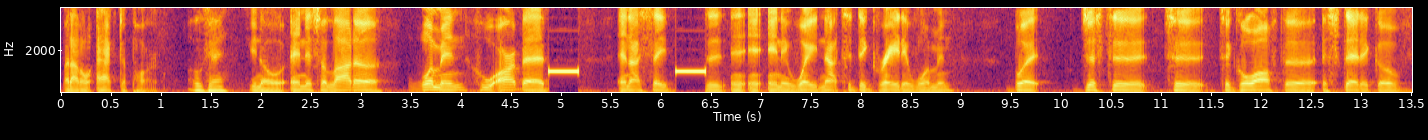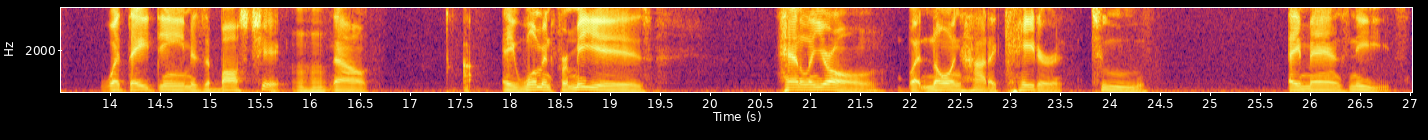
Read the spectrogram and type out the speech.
but I don't act the part. Okay. You know, and it's a lot of women who are bad, and I say in, in, in a way not to degrade a woman, but just to to to go off the aesthetic of what they deem is a boss chick. Mm-hmm. Now, a woman for me is handling your own, but knowing how to cater to a man's needs,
